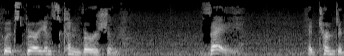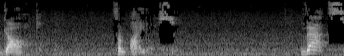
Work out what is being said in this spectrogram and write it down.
who experienced conversion. They had turned to God from idols. That's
